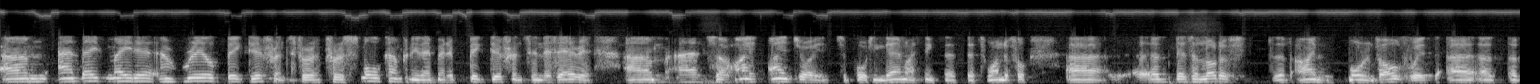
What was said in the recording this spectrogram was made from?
Um, and they've made a, a real big difference for a, for a small company. They've made a big difference in this area, um, and so I, I enjoy supporting them. I think that that's wonderful. Uh, uh, there's a lot of that I'm more involved with. Uh, a, a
